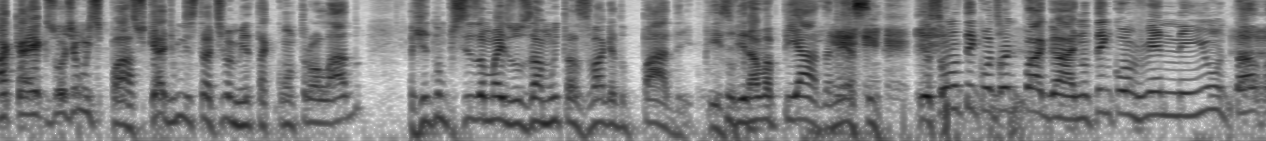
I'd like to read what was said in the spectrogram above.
a CAEX hoje é um espaço que administrativamente está controlado. A gente não precisa mais usar muitas vagas do padre, porque isso virava piada, né? Assim, a pessoa não tem condição de pagar, não tem convênio nenhum e tal.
